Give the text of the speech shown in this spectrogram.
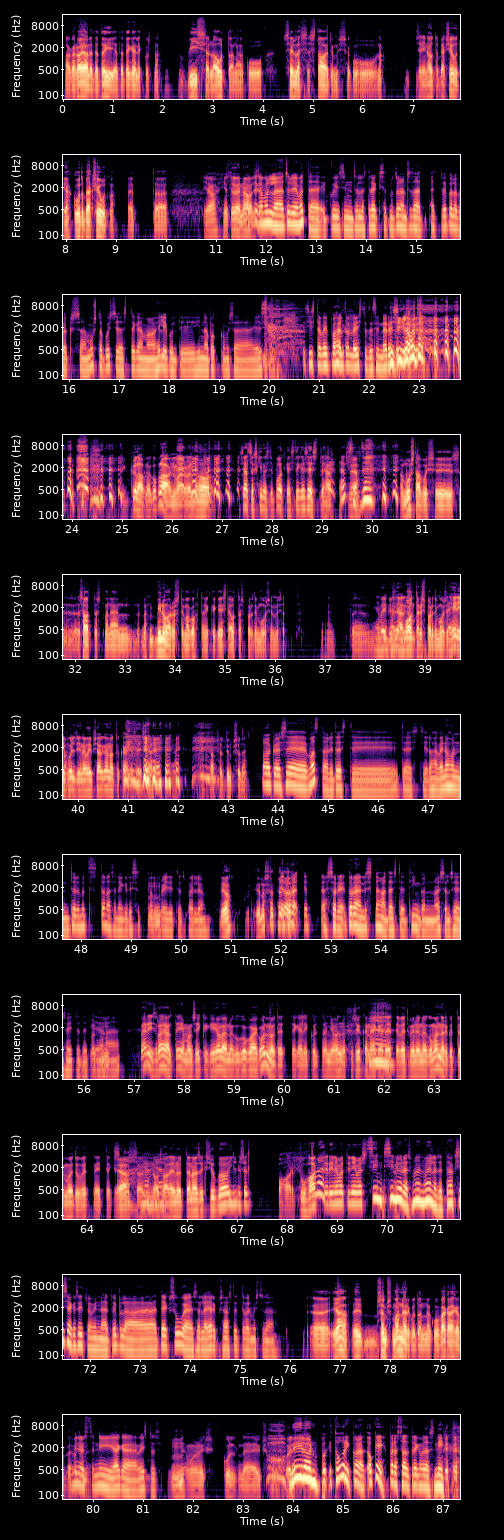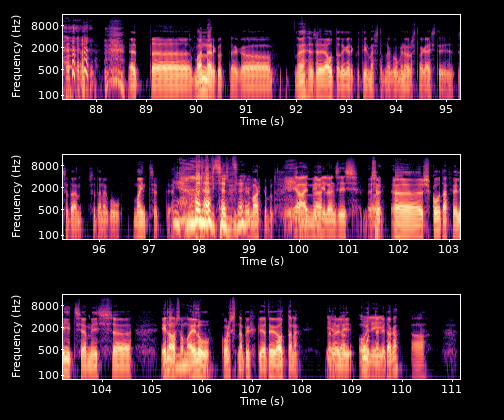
aga rajale ta tõi ja ta tegelikult noh, viis selle auto nagu sellesse staadiumisse, kuhu noh, selline auto peaks jõudma. jah, kuhu ta peaks jõudma, et äh, jah, ja oota, aga tõenäoliselt mulle tuli mõte, kui siin sellest rääkis, et ma tunnen seda, et, et võib-olla peaks musta bussi eest tegema helipuldi hinnapakkumise ja siis, ja siis ta võib vahel tulla istuda sinna režiilauda kõlab nagu plaan, ma arvan no sealt saaks kindlasti podcast'i ka seest teha. täpselt. Musta bussi saatust ma näen, noh, minu arust tema koht on ikkagi Eesti Autospordimuuseumis, et et Ja äh, võib ju seal mootorispordimuuseum. helipuldina võib seal ka natuke aega seista. saab seal tümpsuda. aga see Mazda oli tõesti, tõesti lahe või noh, on selles mõttes tänasenigi lihtsalt mm. -hmm. upgrade itud palju. jah, ja noh, sealt ja tore edasi,, ja äh, sorry, tore on lihtsalt näha tõesti, et hing on asjal sees hoitud, et No, ei ole päris rajalt eemal see ikkagi ei ole nagu kogu aeg olnud, et tegelikult on ju olnud ka niisugune ägeda ettevõtmine nagu Mannergute mõõduvõtt näiteks, mis on jah. osalenud tänaseks juba ilmselt paar tuhat Kuule. erinevat inimest. siin, siinjuures ma olen mõelnud, et tahaks ise ka sõitma minna, et võib-olla teeks uue selle järgmise aasta ettevalmistuse. Äh, jaa, selles mõttes Mannergud on nagu väga äge. minu arust see on nii äge võistlus. mm. ja mul on üks kuldne üks kuldspall. meil on toorik olemas, okei okay,, pärast saadet räägime edasi, nii. et äh, mannergutega nojah, ja see auto tegelikult ilmestab nagu minu arust väga hästi seda, seda nagu mindset'i, jaa, täpselt. remarkable. jaa, et See on, äh, pildil on siis see äh, Škoda Felicia, mis äh, elas oma elu korstnapühkija tööautona. tal Ja ta oli, kuut oli- oli taga, ah,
